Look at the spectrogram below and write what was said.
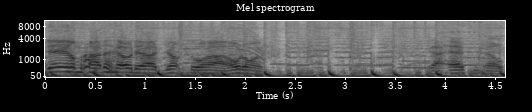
Damn, how the hell did I jump so high? Hold on. Got extra help.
